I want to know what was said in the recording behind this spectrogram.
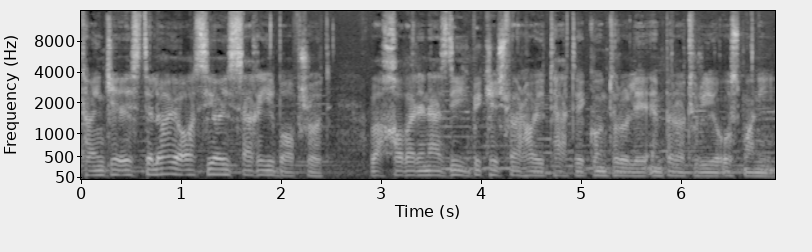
تا اینکه اصطلاح آسیای صغیر باب شد و خاور نزدیک به کشورهای تحت کنترل امپراتوری عثمانی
